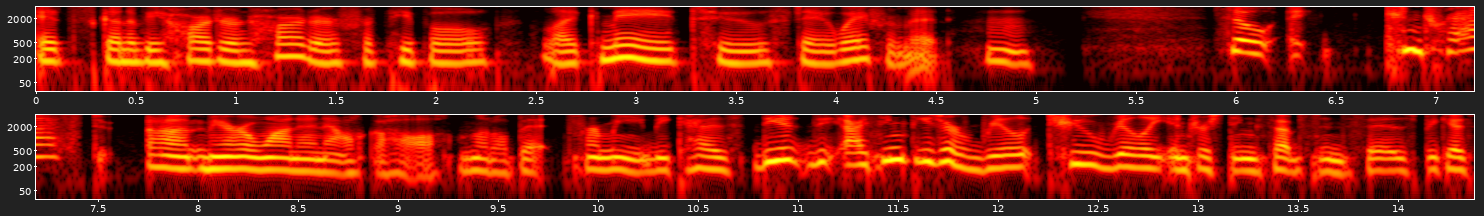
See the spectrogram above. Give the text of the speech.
it's going to be harder and harder for people like me to stay away from it. Hmm. So, uh, contrast uh, marijuana and alcohol a little bit for me because the, the, I think these are real two really interesting substances because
